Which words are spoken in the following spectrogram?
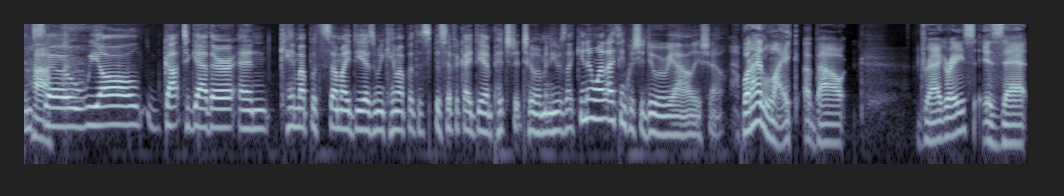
And Ha. so we all got together and came up with some ideas, and we came up with a specific idea and pitched it to him. And he was like, you know what? I think we should do a reality show. What I like about Drag Race is that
